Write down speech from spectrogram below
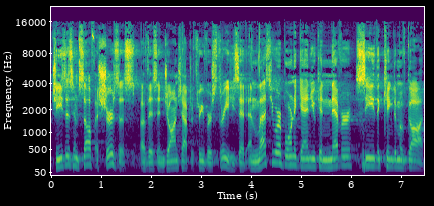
Jesus himself assures us of this in John chapter 3 verse 3. He said, "Unless you are born again, you can never see the kingdom of God."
